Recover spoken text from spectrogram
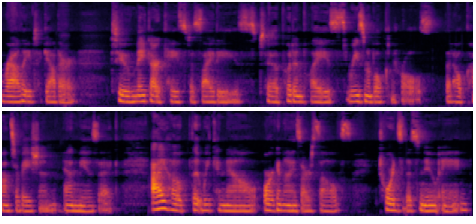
rally together to make our case to CITES to put in place reasonable controls that help conservation and music. I hope that we can now organize ourselves towards this new aim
